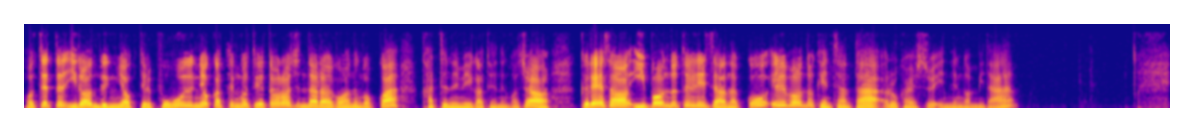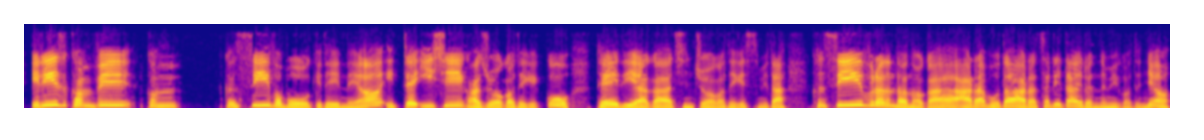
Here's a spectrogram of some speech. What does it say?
어쨌든 이런 능력들, 보호 능력 같은 것들이 떨어진다라고 하는 것과 같은 의미가 되는 거죠. 그래서 2번도 틀리지 않았고 1번도 괜찮다로 갈 수 있는 겁니다. It is convi, con, conceivable 이렇게 돼 있네요. 이때 이시 가주어가 되겠고 대니아가 진주어가 되겠습니다. conceive라는 단어가 알아보다, 알아차리다 이런 의미거든요.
